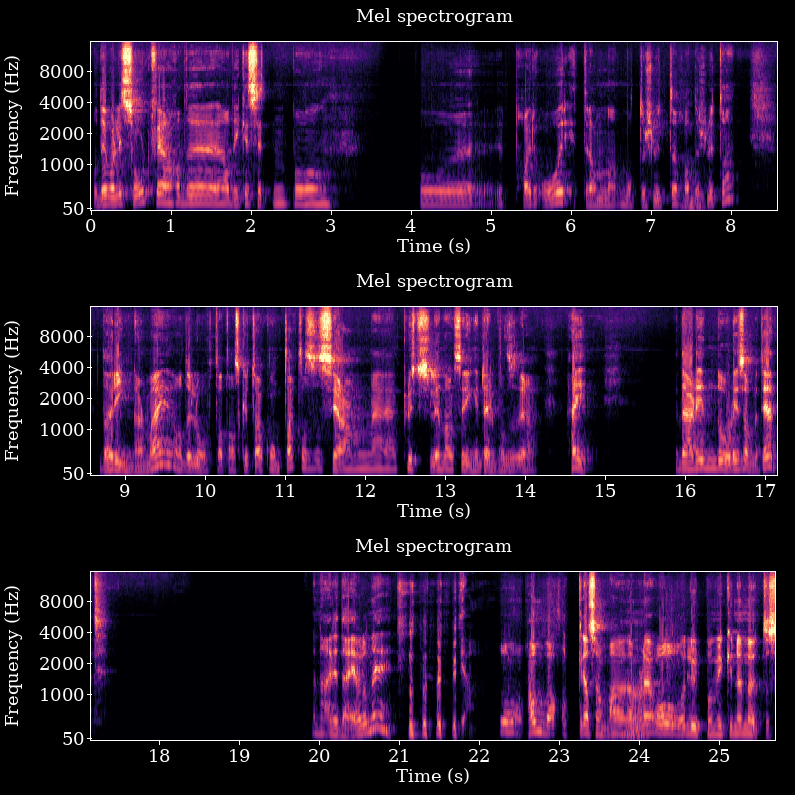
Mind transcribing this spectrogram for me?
Og det var litt sårt, for jeg hadde, hadde ikke sett den på, på eh, et par år etter han måtte slutte, hadde slutta. Da ringer han meg og hadde lovt at han skulle ta kontakt, og så ser han eh, plutselig en dag så ringer telefonen og sier han Hei, det er din dårlige samvittighet. Men er det deg, Ronny? ja. Og han var akkurat samme gamle og lurte på om vi kunne møtes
